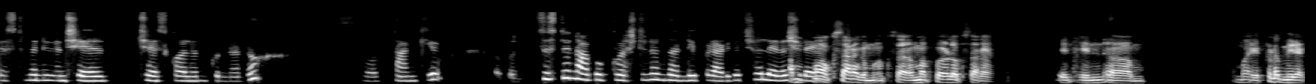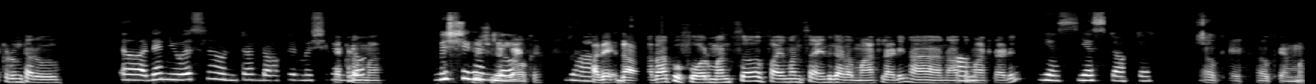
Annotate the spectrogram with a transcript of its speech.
టెస్ట్ నేను షేర్ చేసుకోవాలనుకున్నాను. సో థ్యాంక్ యూ సిస్టర్ నాకు క్వశ్చన్ ఉందండి. ఇప్పుడు అడగచ్చా లేదా? ఒకసారి ఒకసారి అమ్మ పేళ్ళు ఒకసారి ఎక్కడ మీరు ఎక్కడ ఉంటారు? నేను యుఎస్లో ఉంటాను డాక్టర్ మిషిగన్లో మిషిగన్లో అదే దాదాపు ఫోర్ మంత్స్ ఫైవ్ మంత్స్ అయింది కదా మాట్లాడి నా నాతో. మాట్లాడి. Yes yes doctor. Okay. Okay. అమ్మా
